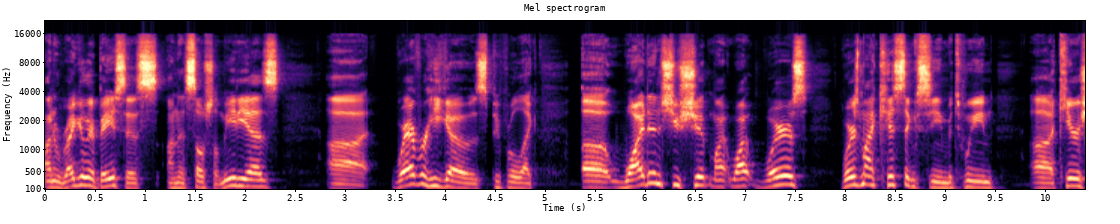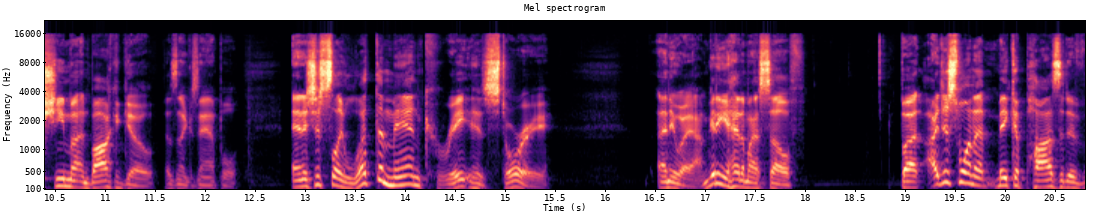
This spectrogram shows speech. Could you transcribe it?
on a regular basis on his social medias. Uh, wherever he goes, people are like, uh, "Why didn't you ship my? Why, where's where's my kissing scene between uh, Kirishima and Bakugo?" As an example, and it's just like let the man create his story. Anyway, I'm getting ahead of myself, but I just want to make a positive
